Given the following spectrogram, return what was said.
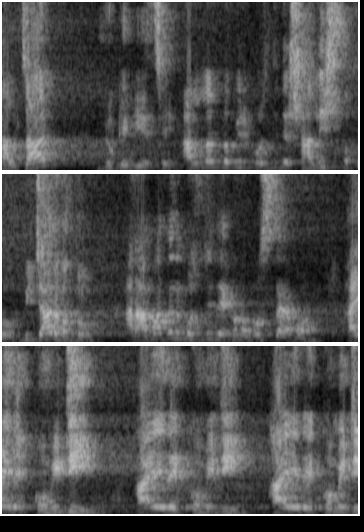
কালচার ঢুকে গিয়েছে। আল্লাহ নবীর মসজিদে সালিশ হতো, বিচার হতো। আর আমাদের মসজিদে এখন অবস্থা এমন। হায় রে কমিটি, হায় রে কমিটি, হায় রে কমিটি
